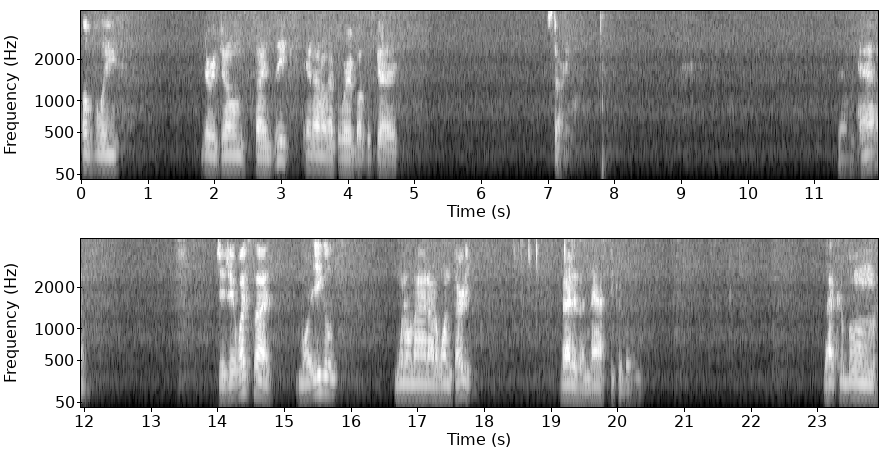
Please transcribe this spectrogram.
Hopefully, Jerry Jones signs Zeke, and I don't have to worry about this guy starting. Then we have JJ Whiteside, more Eagles, 109 out of 130. That is a nasty kaboom. that Kaboom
